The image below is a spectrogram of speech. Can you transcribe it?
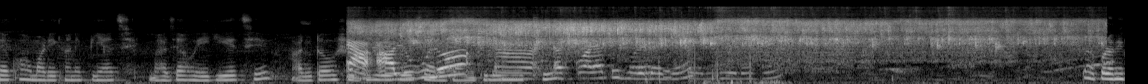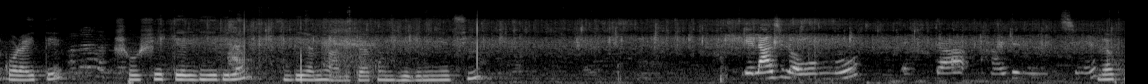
দেখো আমার এখানে পেঁয়াজ ভাজা হয়ে গিয়েছে আলুটাও সিদ্ধ হয়ে গিয়েছে আলুটা আমি তুলে নিয়েছি তারপর আমি কড়াইতে সর্ষের তেল দিয়ে দিলাম দিয়ে আমি আলুটা এখন ভেজে নিয়েছি। এলাচ লবঙ্গ একটা হাইটে দিচ্ছে। দেখো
